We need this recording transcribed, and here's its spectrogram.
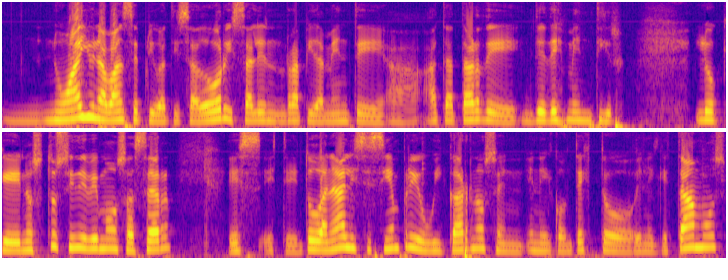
no hay un avance privatizador y salen rápidamente a, tratar de, desmentir. Lo que nosotros sí debemos hacer es, este, todo análisis, siempre ubicarnos en, el contexto en el que estamos,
